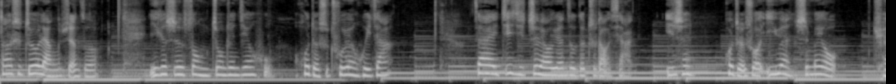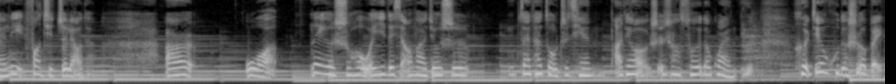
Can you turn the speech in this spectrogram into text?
当时只有两个选择。一个是送重症监护，或者是出院回家。在积极治疗原则的指导下，医生或者说医院是没有权利放弃治疗的。而我那个时候唯一的想法就是，在他走之前拔掉身上所有的管子和监护的设备，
